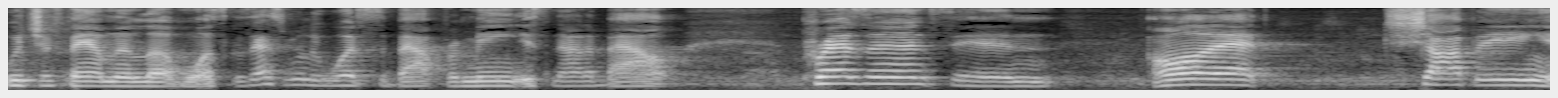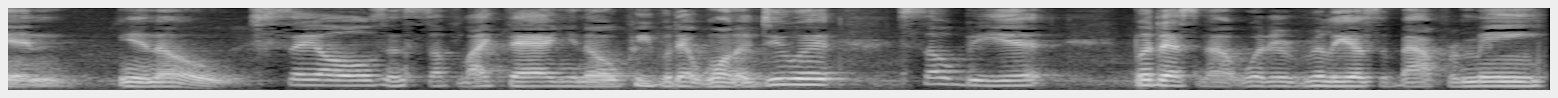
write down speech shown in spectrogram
with your family and loved ones because that's really what it's about for me. It's not about presents and all that shopping and, you know, sales and stuff like that. You know, people that want to do it, so be it. But that's not what it really is about for me.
